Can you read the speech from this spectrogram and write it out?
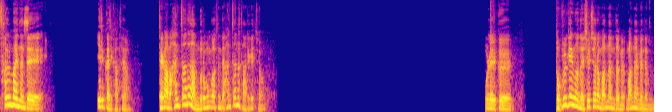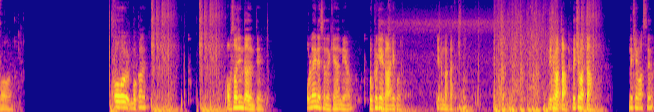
설마 했는데 이름까지 같아요. 제가 아마 한자는 안 물어본 것 같은데 한자는 다르겠죠. 원래 그 도플갱어는 실제로 만난다면 만나면은 뭐 어, 뭐가 없어진다는데 온라인에서는 괜찮네요. 도플갱어가 아니고 이름만 같아서. 느낌 왔다. 느낌 왔다. 느낌 왔어요?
